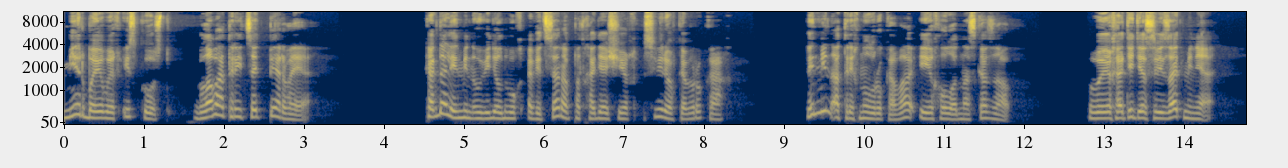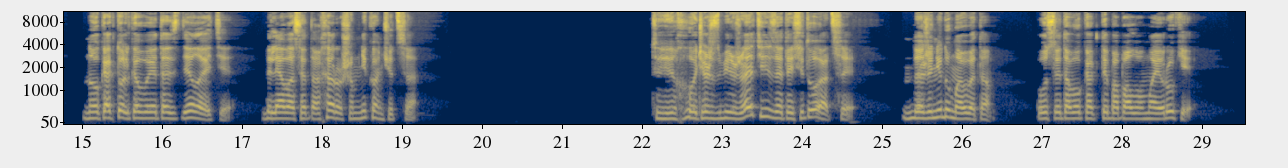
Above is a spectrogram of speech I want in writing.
Мир боевых искусств. Глава 31. Когда Линмин увидел двух офицеров, подходящих с веревкой в руках, Линмин отряхнул рукава и холодно сказал. «Вы хотите связать меня? Но как только вы это сделаете, для вас это хорошим не кончится». «Ты хочешь сбежать из этой ситуации? Даже не думай об этом. После того, как ты попал в мои руки,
